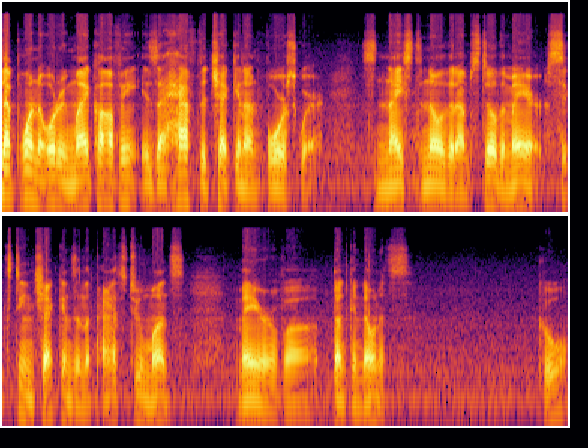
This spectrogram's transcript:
Step one to ordering my coffee is I have to check in on Foursquare. It's nice to know that I'm still the mayor. 16 check ins in the past two months. Mayor of uh, Dunkin' Donuts. Cool.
